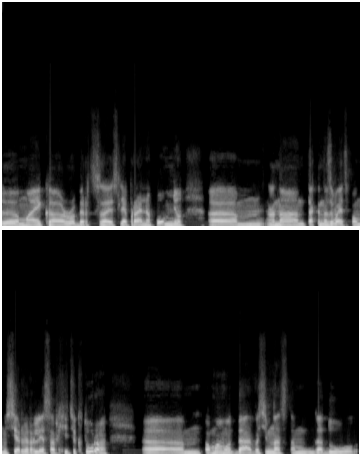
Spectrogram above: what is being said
э, Майка Робертса, если я правильно помню, эм, она так и называется, по-моему, сервер-лес архитектура. Эм, по-моему, да, в 2018 году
